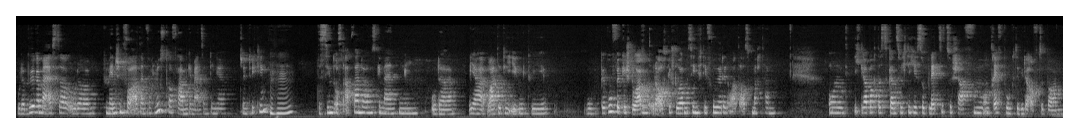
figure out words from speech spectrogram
wo der Bürgermeister oder Menschen vor Ort einfach Lust drauf haben, gemeinsam Dinge zu entwickeln. Mhm. Das sind oft Abwanderungsgemeinden oder ja, Orte, die irgendwie, wo Berufe gestorben oder ausgestorben sind, die früher den Ort ausgemacht haben. Und ich glaube auch, dass es ganz wichtig ist, so Plätze zu schaffen und Treffpunkte wieder aufzubauen.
